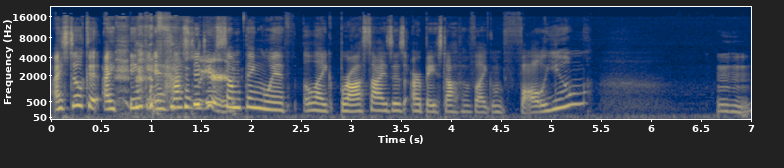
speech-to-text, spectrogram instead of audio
I still could. I think it has to do something with like bra sizes are based off of like volume. Mm-hmm.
